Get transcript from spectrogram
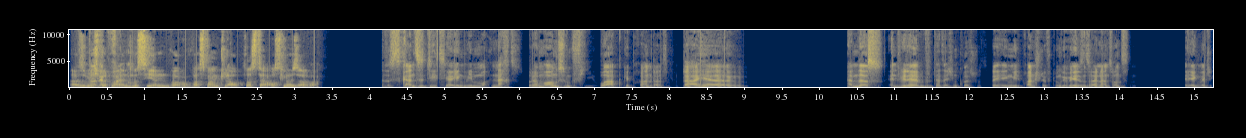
Also War mich würde mal interessieren, warum, was man glaubt, was der Auslöser war. Das Ganze, die ist ja irgendwie nachts oder morgens um 4 Uhr abgebrannt. Also von daher äh, kann das entweder tatsächlich ein Kurzschluss oder irgendwie Brandstiftung gewesen sein. Ansonsten irgendwelche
